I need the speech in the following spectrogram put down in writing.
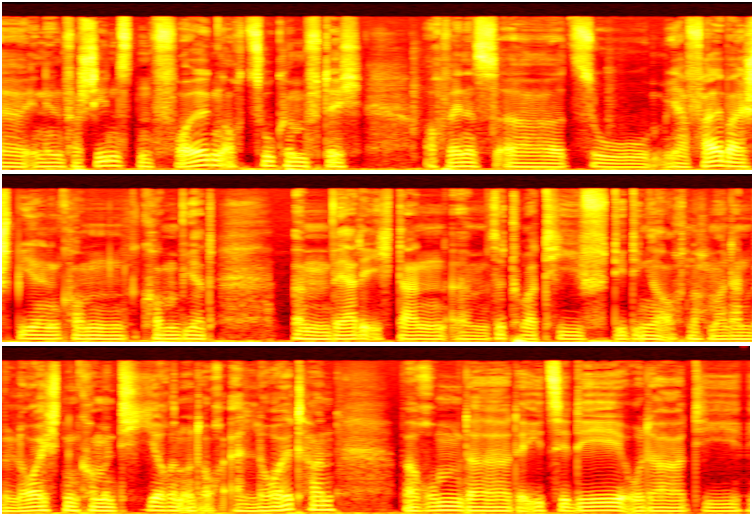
äh, in den verschiedensten Folgen auch zukünftig, auch wenn es äh, zu ja, Fallbeispielen kommen, kommen wird, ähm, werde ich dann ähm, situativ die Dinge auch nochmal dann beleuchten, kommentieren und auch erläutern, warum da der ICD oder die,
